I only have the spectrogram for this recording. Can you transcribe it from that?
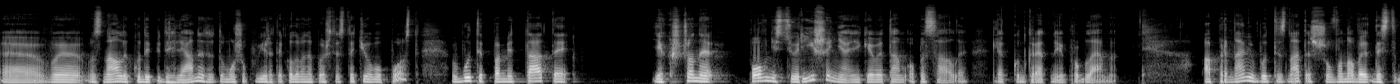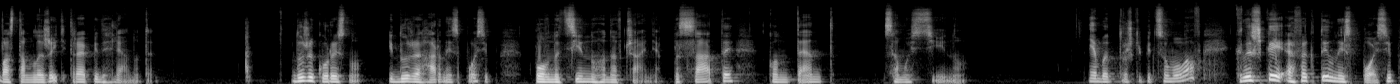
е, ви знали, куди підглянути. Тому що, повірте, коли ви напишете статтю або пост, ви будете пам'ятати, якщо не повністю рішення, яке ви там описали для конкретної проблеми, а принаймні будете знати, що воно десь у вас там лежить і треба підглянути. Дуже корисно і дуже гарний спосіб повноцінного навчання писати контент самостійно. я би трошки підсумував. Книжки ефективний спосіб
